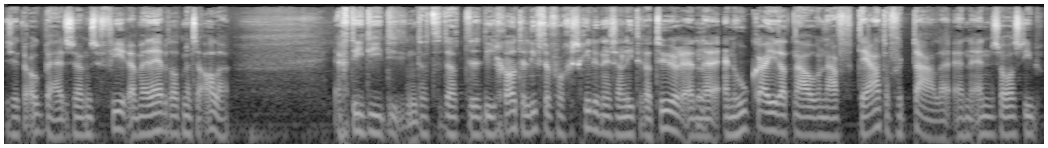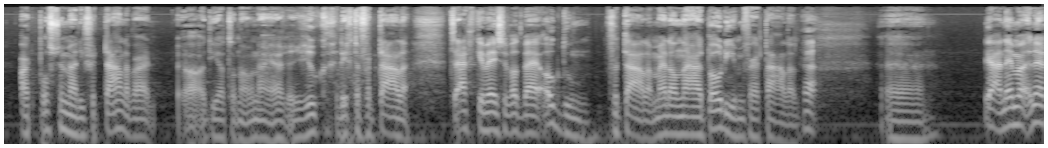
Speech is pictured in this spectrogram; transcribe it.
zit er ook bij. Dus we zijn met z'n vier. En we hebben dat met z'n allen. Echt die, die, die, dat, dat, die grote liefde voor geschiedenis en literatuur. En, eh, en hoe kan je dat nou naar theater vertalen? En, en zoals die Art Postuma, die vertalen... Waar, oh, die had dan ook, nou ja, Rielke gedichten vertalen. Het is eigenlijk in wezen wat wij ook doen, vertalen. Maar dan naar het podium vertalen. Ja. Eh, ja, nee, maar nee,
